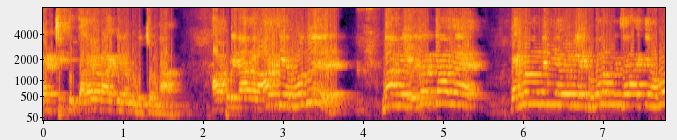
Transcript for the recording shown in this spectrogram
கட்சிக்கு தலைவராக்கிறோம் என்று சொன்னார். அப்படி நாங்கள் ஆக்கிய போது நாங்கள் எதற்காக கருணாநிதி அவர்களை முதலமைச்சராக்கினோமோ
